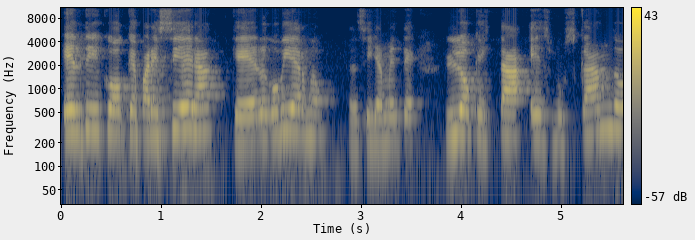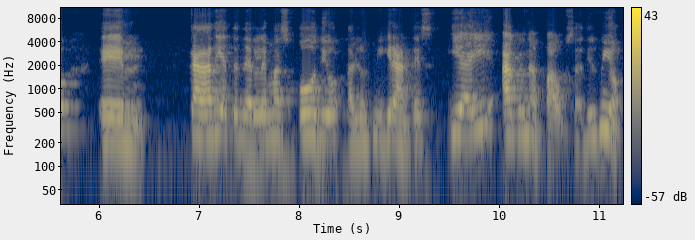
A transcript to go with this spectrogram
Él dijo que pareciera que el gobierno Sencillamente lo que está es buscando em, cada día tenerle más odio a los migrantes. Y ahí hago una pausa. Dios mío,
